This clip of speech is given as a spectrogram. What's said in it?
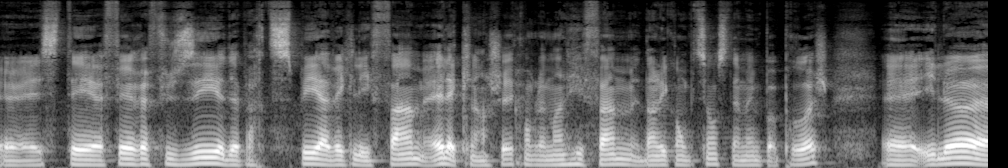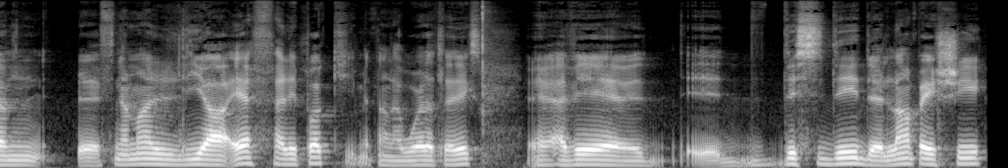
euh, s'était fait refuser de participer avec les femmes. Elle, clenchait complètement les femmes dans les compétitions, c'était même pas proche. Euh, et là, finalement, l'IAF à l'époque, maintenant la World Athletics, avait décidé de l'empêcher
